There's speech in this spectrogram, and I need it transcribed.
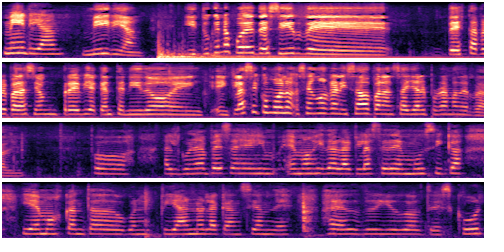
Miriam. Miriam. ¿Y tú qué nos puedes decir de, de esta preparación previa que han tenido en, en clase? ¿Cómo lo- se han organizado para ensayar el programa de radio? Pues algunas veces hem- hemos ido a la clase de música y hemos cantado con el piano la canción de How Do You Go to School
